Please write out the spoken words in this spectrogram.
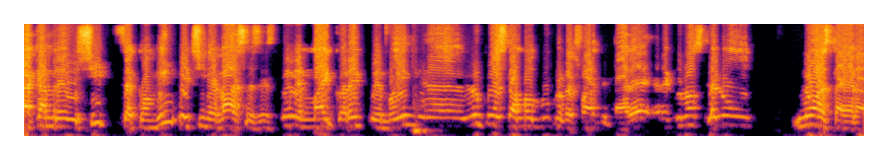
Dacă am reușit să conving pe cineva să se spune mai corect pe mâini, uh, lucrul ăsta mă bucură foarte tare. Recunosc că nu, nu asta era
